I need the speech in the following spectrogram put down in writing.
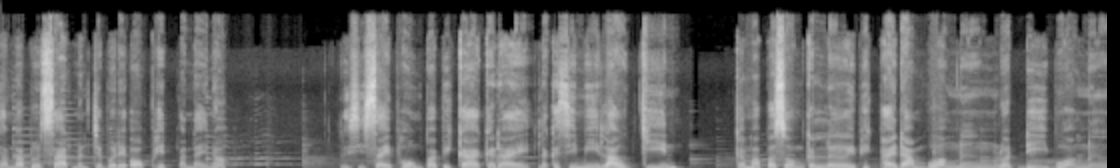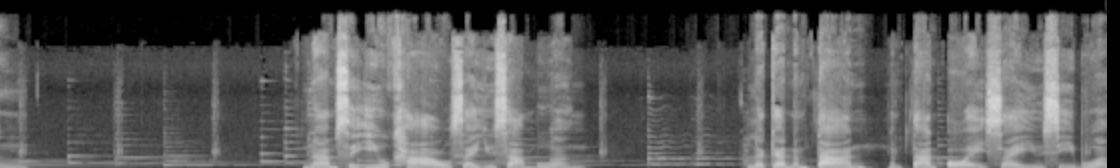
สำหรับรสชาติมันจะบ่ได้ออกเผ็ดปานใดเนาะ หรือสิใส่ผงปาปริก้าก็ได้ แล้วก็สิมีเหล้าจีนก็มาผสมกันเลยพริกไทยดำบ้วงหนึ่งรสดีบ้วงหนึ่งน้ำซีอิ๊วขาวใส่อยู่สามบ้วง แล้วก็น้ำตาล น้ำตาลอ้อยใส่อยู่สี่บ้วง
